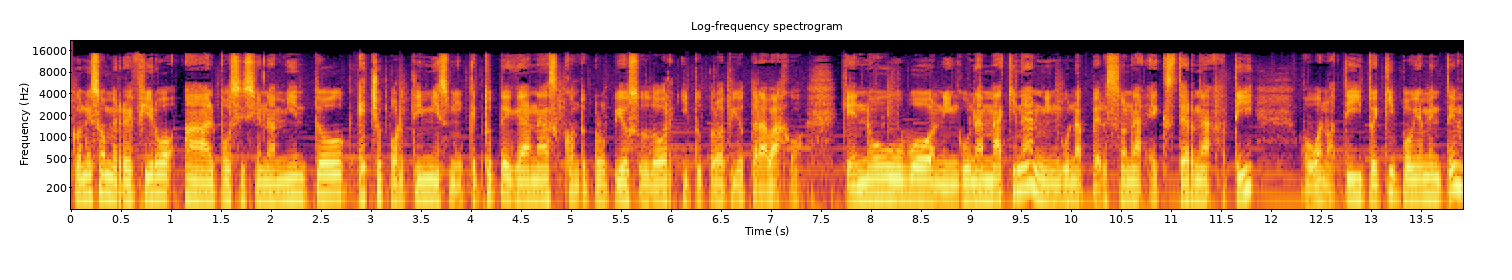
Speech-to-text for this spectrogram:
con eso me refiero al posicionamiento hecho por ti mismo, que tú te ganas con tu propio sudor y tu propio trabajo, que no hubo ninguna máquina, ninguna persona externa a ti o bueno, a ti y tu equipo obviamente,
